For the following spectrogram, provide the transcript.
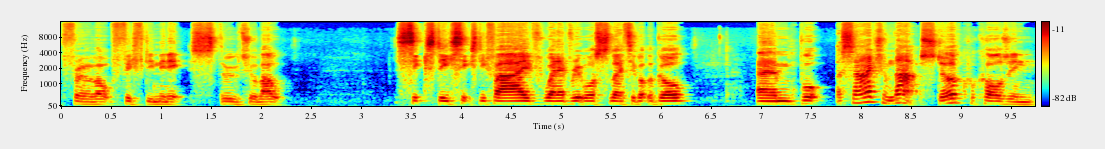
from about 50 minutes through to about 60, 65, whenever it was Slater got the goal. Um, but aside from that, Stoke were causing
